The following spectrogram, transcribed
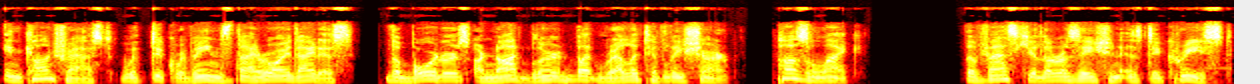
In contrast with de Quervain's thyroiditis, the borders are not blurred but relatively sharp, puzzle-like. The vascularization is decreased.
